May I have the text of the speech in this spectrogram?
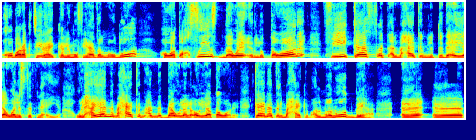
خبراء كتير هيتكلموا في هذا الموضوع. هو تخصيص دوائر للطوارئ في كافة المحاكم الابتدائية والاستثنائية. والحقيقة أن محاكم أمن الدولة العليا طوارئ. كانت المحاكم المنوط بها آه، آه،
